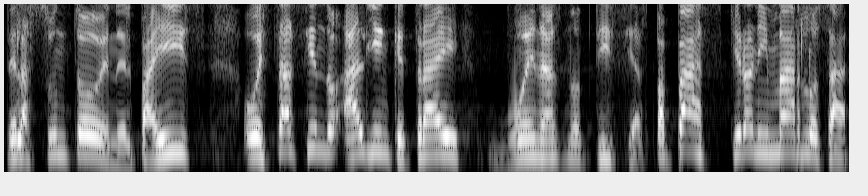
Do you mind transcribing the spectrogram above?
del asunto en el país? ¿O estás siendo alguien que trae buenas noticias? Papás, quiero animarlos a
